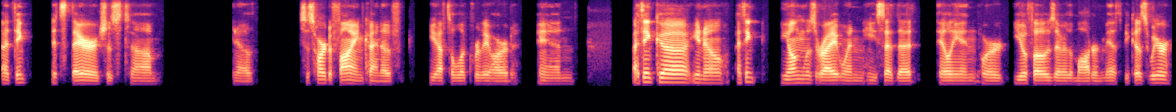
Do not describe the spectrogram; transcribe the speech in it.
I think it's there. It's just, um, you know, it's just hard to find. Kind of, you have to look really hard. And I think, uh, you know, I think Jung was right when he said that alien or UFOs are the modern myth because we're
